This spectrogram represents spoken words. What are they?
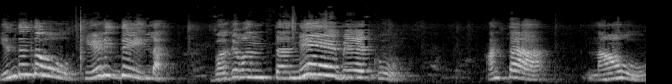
ಎಂದೆಂದೂ ಕೇಳಿದ್ದೇ ಇಲ್ಲ. ಭಗವಂತನೇ ಬೇಕು ಅಂತ ನಾವು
